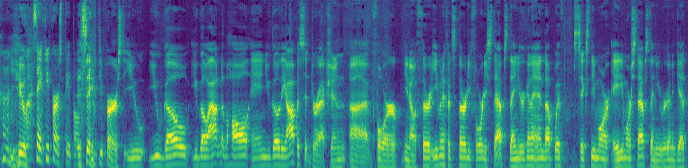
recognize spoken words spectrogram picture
you Safety first, people. safety first. You you go you go out into the hall and you go the opposite direction uh, for you know third even if it's 30 40 steps then you're going to end up with 60 more 80 more steps than you were going to get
